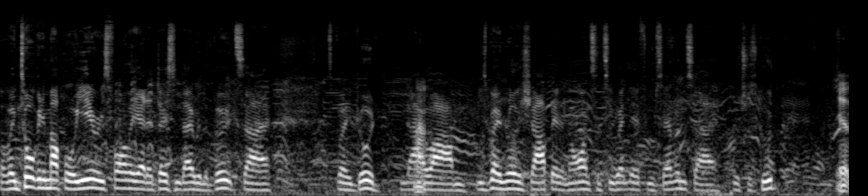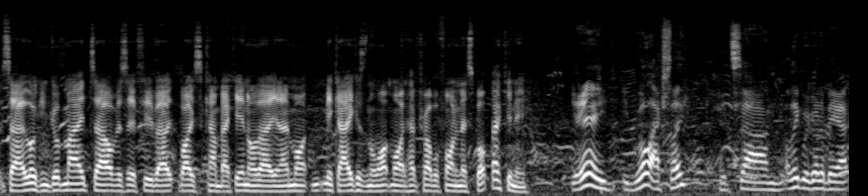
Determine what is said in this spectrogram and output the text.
I've been talking him up all year. He's finally had a decent day with the boot, so it's been good. No, um, he's been really sharp out of nine since he went there from seven, so which is good. Yeah, so looking good, mate. Uh, obviously, a few blokes to come back in, although you know might, Mick Akers and the lot might have trouble finding their spot back in here. Yeah, he, he will actually. It's um, I think we've got about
